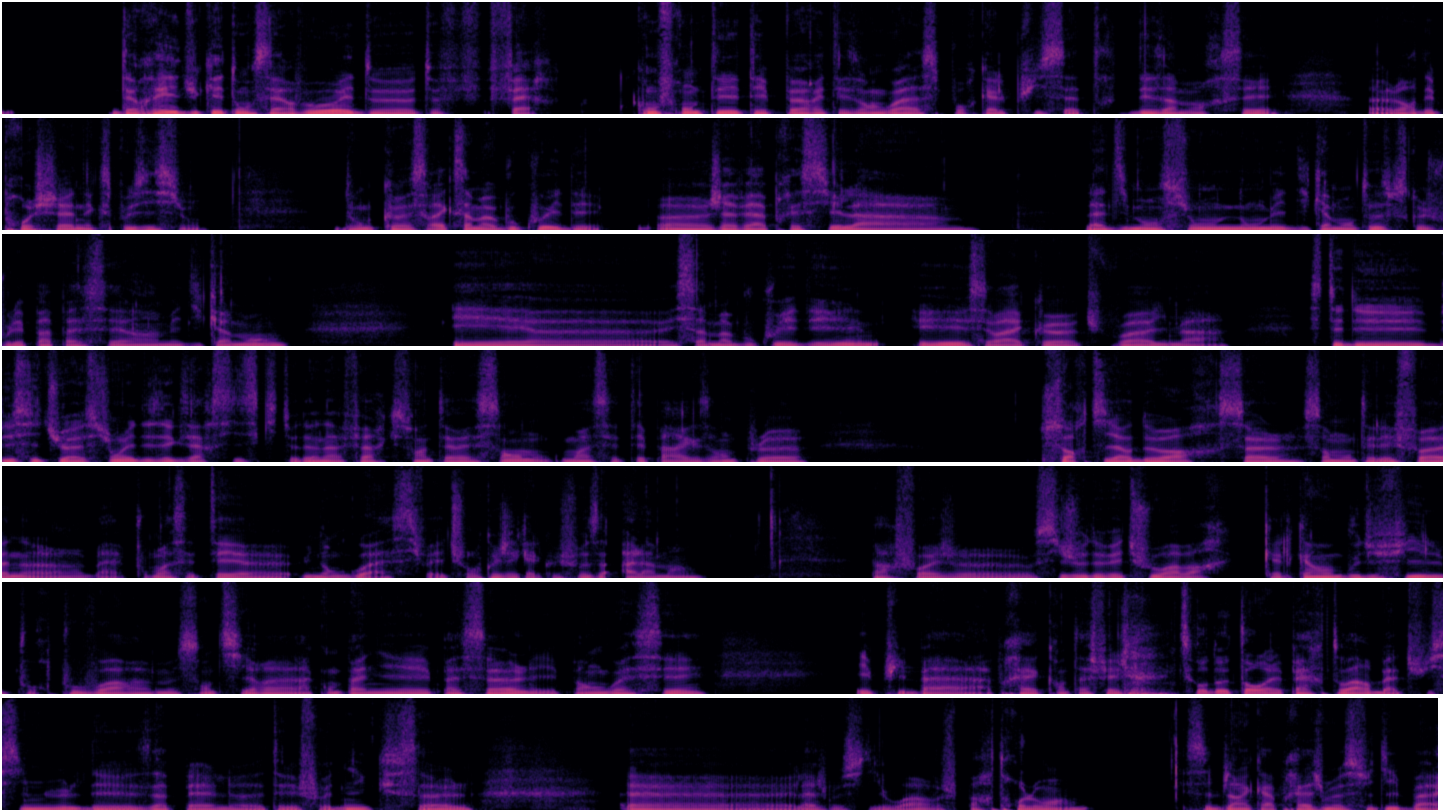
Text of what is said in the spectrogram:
de rééduquer ton cerveau et de te faire confronter tes peurs et tes angoisses pour qu'elles puissent être désamorcées euh, lors des prochaines expositions. Donc, euh, c'est vrai que ça m'a beaucoup aidé. Euh, j'avais apprécié la, la dimension non médicamenteuse parce que je voulais pas passer à un médicament. Et, et ça m'a beaucoup aidé. Et c'est vrai que, tu vois, il m'a c'était des, situations et des exercices qui te donnent à faire qui sont intéressants. Donc moi, c'était par exemple euh, sortir dehors seul, sans mon téléphone. Euh, bah, pour moi, c'était euh, une angoisse. Il fallait toujours que j'ai quelque chose à la main. Parfois, je, aussi, je devais toujours avoir quelqu'un au bout du fil pour pouvoir me sentir accompagné et pas seul et pas angoissé. Et puis bah, après, quand tu as fait le tour de ton répertoire, bah, tu simules des appels téléphoniques seul. là, je me suis dit, waouh, je pars trop loin. C'est bien qu'après, je me suis dit, bah,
